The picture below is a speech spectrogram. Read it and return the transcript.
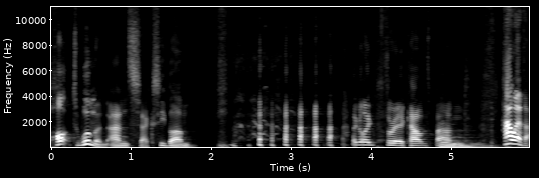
Hot Woman and Sexy Bum. I got like three accounts banned. However,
